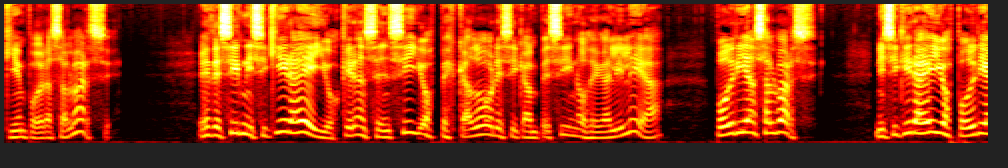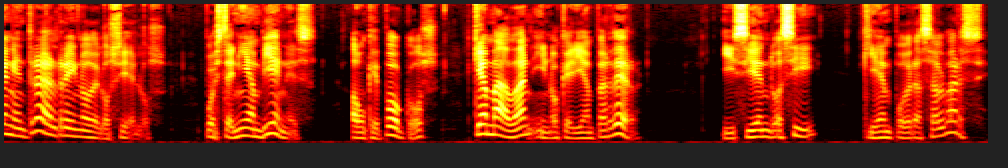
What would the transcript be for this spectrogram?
¿quién podrá salvarse? Es decir, ni siquiera ellos, que eran sencillos pescadores y campesinos de Galilea, podrían salvarse. Ni siquiera ellos podrían entrar al reino de los cielos, pues tenían bienes, aunque pocos, que amaban y no querían perder. Y siendo así, ¿quién podrá salvarse?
